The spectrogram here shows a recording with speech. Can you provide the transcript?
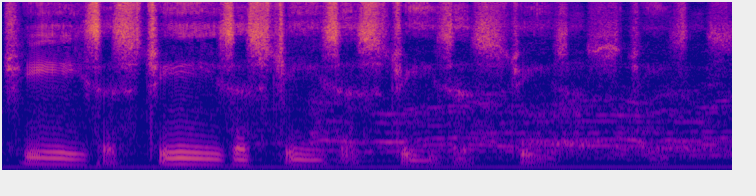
Jesus, Jesus, Jesus, Jesus, Jesus. Jesus.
